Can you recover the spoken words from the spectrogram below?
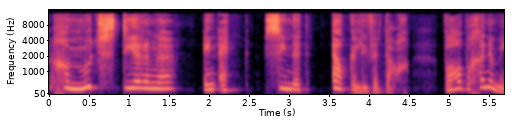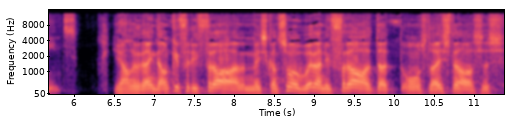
Gemoedstoringe en ek sien dit elke liewe dag. Waar begin 'n mens? Ja, Lorraine, dankie vir die vraag. Mens kan sommer hoor aan die vraag dat ons luisteraars is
